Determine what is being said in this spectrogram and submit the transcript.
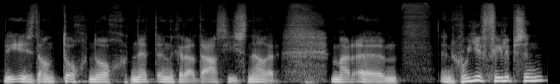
Die is dan toch nog net een gradatie sneller. Maar ehm, een goede Philipsen,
